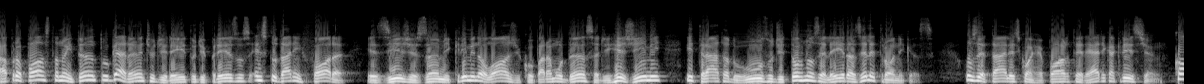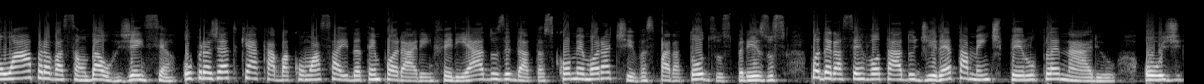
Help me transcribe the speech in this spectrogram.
A proposta, no entanto, garante o direito de presos estudarem fora, exige exame criminológico para mudança de regime e trata do uso de tornozeleiras eletrônicas. Os detalhes com a repórter Érica Christian. Com a aprovação da urgência, o projeto que acaba com a saída temporária em feriados e datas comemorativas para todos os presos poderá ser votado diretamente pelo plenário. Hoje,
